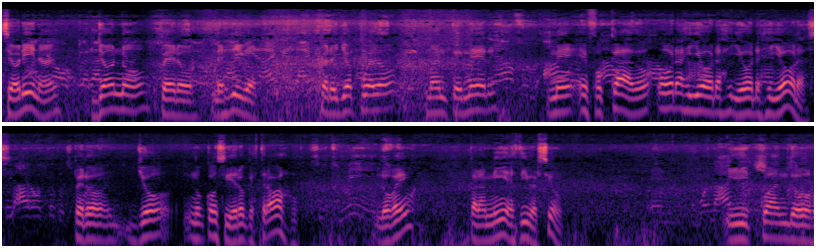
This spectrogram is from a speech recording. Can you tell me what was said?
se orinan, yo no, pero les digo, pero yo puedo mantenerme enfocado horas y horas y horas y horas, pero yo no considero que es trabajo. ¿Lo ven? Para mí es diversión. Y cuando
